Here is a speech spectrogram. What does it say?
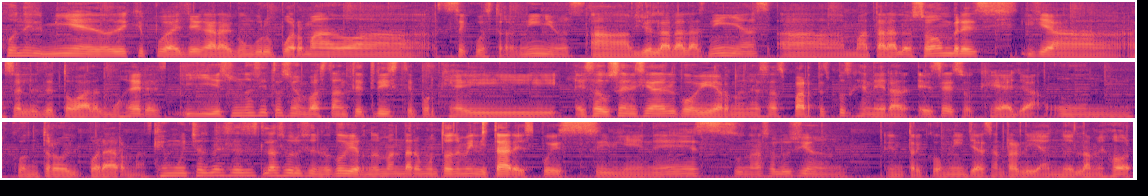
con el miedo de que pueda llegar algún grupo armado a secuestrar niños, a violar a las niñas, a matar a los hombres y a hacerles de todas las mujeres. Y es una situación bastante triste porque hay esa ausencia del gobierno en esas partes pues genera es eso, que haya un control por armas. Que muchas veces la solución del gobierno es mandar un montón de militares, pues si bien es una solución entre comillas en realidad no es la mejor,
